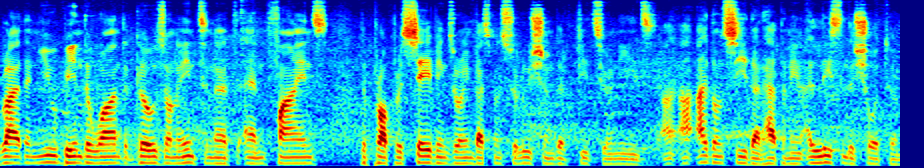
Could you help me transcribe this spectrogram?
rather than you being the one that goes on the internet and finds the proper savings or investment solution that fits your needs. I, I don't see that happening, at least in the short term.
